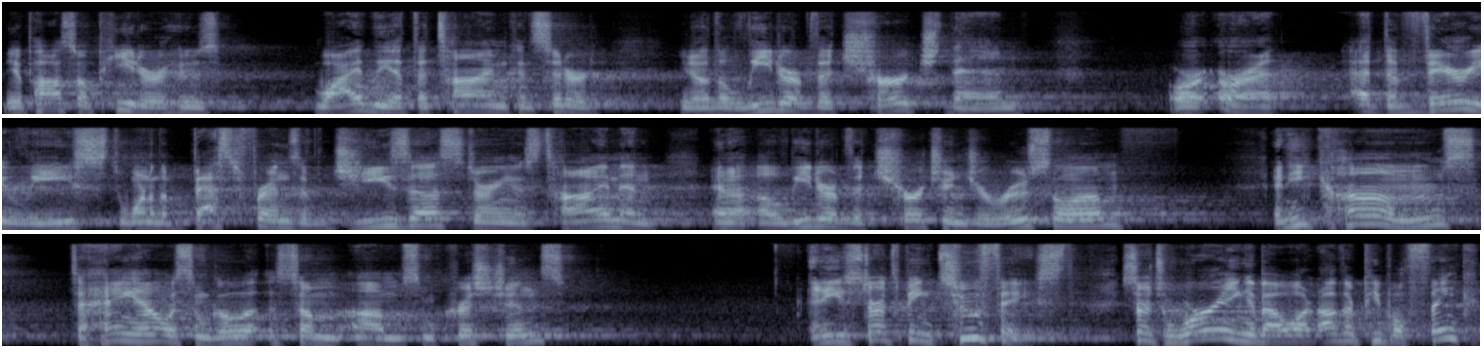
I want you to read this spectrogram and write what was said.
the apostle Peter, who's widely at the time considered, you know, the leader of the church then, or, or at, at the very least, one of the best friends of Jesus during his time and, and a leader of the church in Jerusalem. And he comes to hang out with some, some, um, some Christians, and he starts being two faced. Starts worrying about what other people think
